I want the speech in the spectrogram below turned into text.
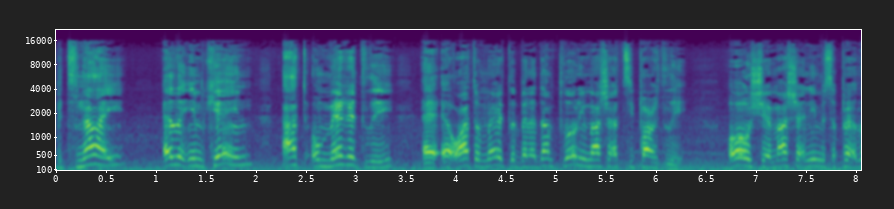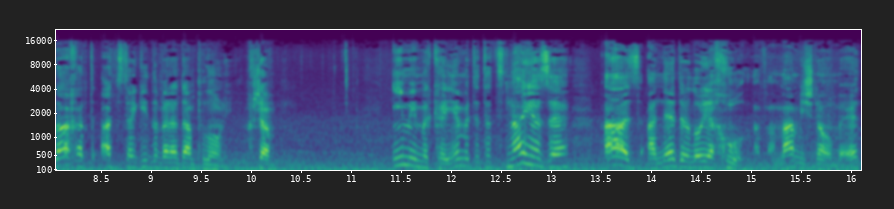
בתנאי, אלא אם כן את אומרת לי, אה, או את אומרת לבן אדם פלוני מה שאת סיפרת לי. או שמה שאני מספר לך, את, את תגיד לבן אדם פלוני. עכשיו, אם היא מקיימת את התנאי הזה, אז הנדר לא יחול. אבל מה המשנה אומרת?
